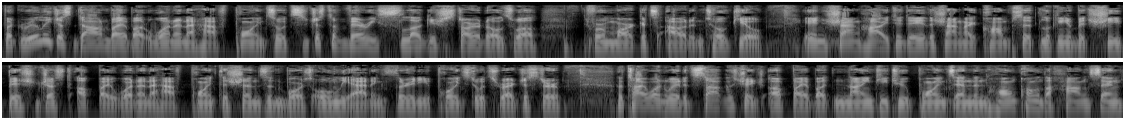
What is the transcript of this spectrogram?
but really just down by about one and a half points. So it's just a very sluggish start as well for markets out in Tokyo. In Shanghai today, the Shanghai Composite looking a bit sheepish, just up by one and a half points. The Shenzhen Bourse only adding 30 points to its register. The Taiwan weighted stock exchange up by about 92 points. And in Hong Kong, the Hang Seng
